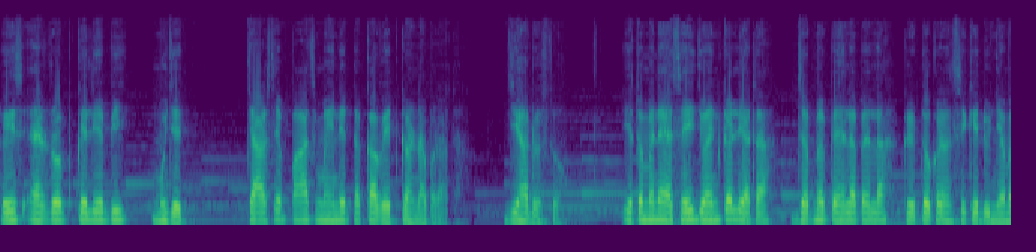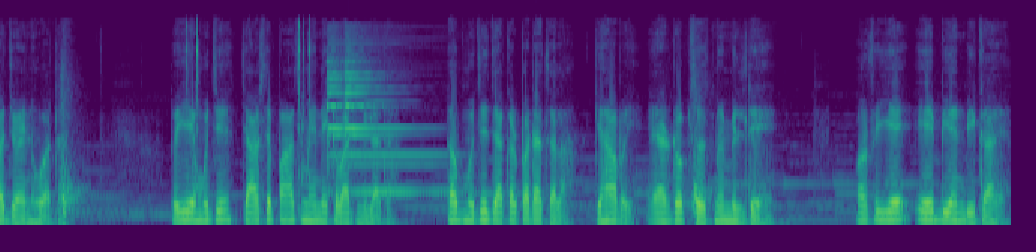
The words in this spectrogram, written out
तो इस एयर ड्रॉप के लिए भी मुझे चार से पाँच महीने तक का वेट करना पड़ा था। जी हाँ दोस्तों, ये तो मैंने ऐसे ही ज्वाइन कर लिया था, जब मैं पहला पहला क्रिप्टो करेंसी की दुनिया में ज्वाइन हुआ था। तो ये मुझे चार से पाँच महीने के बाद मिला था। तब मुझे जाकर पता चला कि हाँ भाई एयर ड्रॉप सच में मिलते हैं। और फिर ये ए बी एन बी का है,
